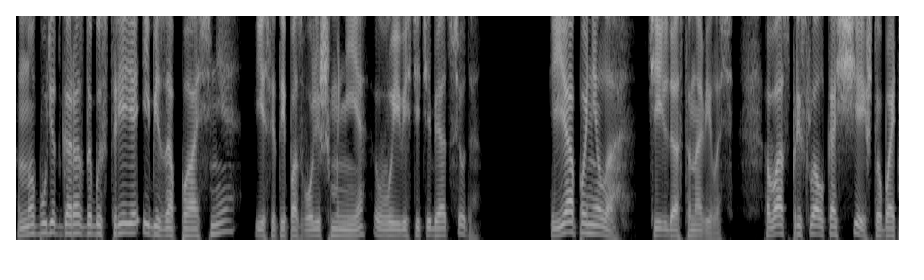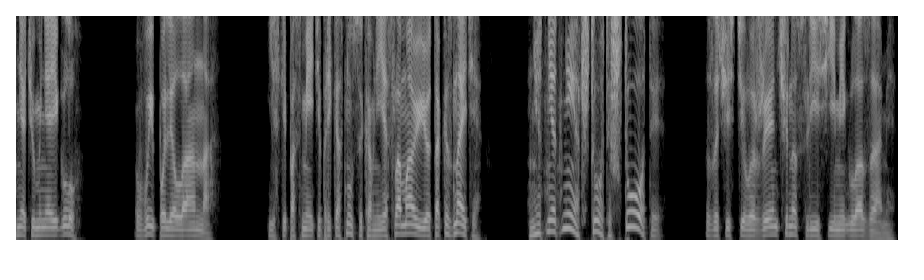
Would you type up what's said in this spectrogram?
но будет гораздо быстрее и безопаснее, если ты позволишь мне вывести тебя отсюда». «Я поняла», Тильда остановилась. «Вас прислал Кощей, чтобы отнять у меня иглу». Выпалила она. «Если посмеете прикоснуться ко мне, я сломаю ее, так и знайте». «Нет-нет-нет, что ты, что ты?» Зачистила женщина с лисьими глазами.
